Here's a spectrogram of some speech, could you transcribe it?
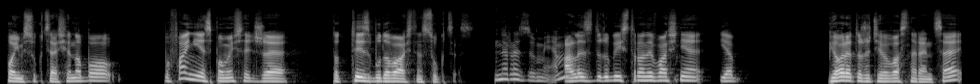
w twoim sukcesie, no bo, bo fajnie jest pomyśleć, że to ty zbudowałaś ten sukces. No rozumiem. Ale z drugiej strony właśnie ja biorę to życie we własne ręce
